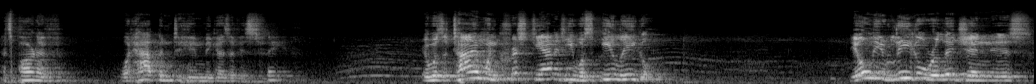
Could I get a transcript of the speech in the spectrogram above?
That's part of what happened to him because of his faith. It was a time when Christianity was illegal. The only legal religion is,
